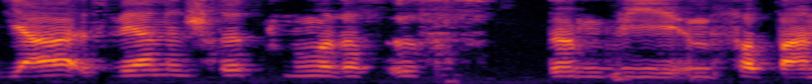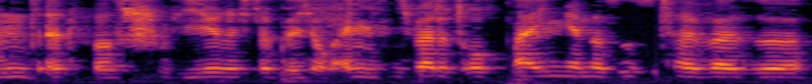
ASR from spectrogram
Ja, es wäre ein Schritt, nur das ist irgendwie im Verband etwas schwierig. Da will ich auch eigentlich nicht weiter drauf eingehen. Das ist teilweise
